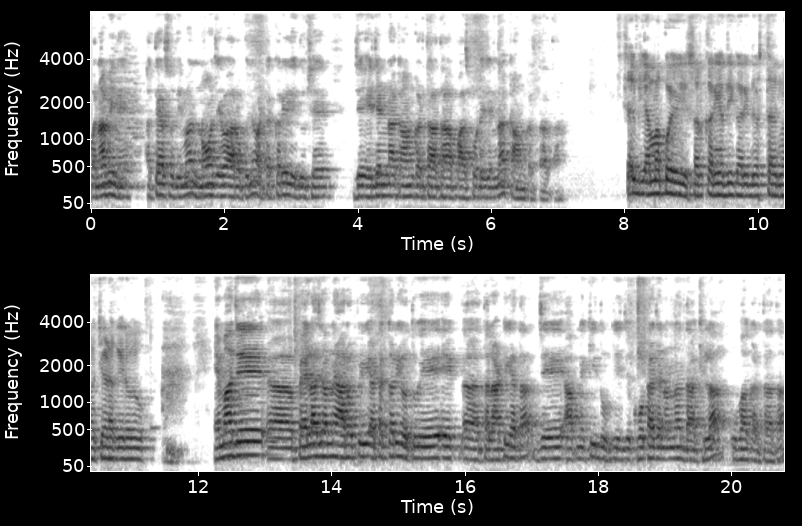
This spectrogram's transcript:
બનાવીને અત્યાર સુધીમાં નો જેવા આરોપીને અટક કરી લીધું છે જે એજન્ટના કામ કરતા હતા પાસપોર્ટ એજન્ટના કામ કરતા હતા. સાહેબ આમાં કોઈ સરકારી અધિકારી દસ્તાવેજમાં ચેડા કર્યો? એમાં જે પહેલાં જ જે અમને આરોપી અટક કર્યું હતું એ એક તલાટી હતા જે આપને કીધું કે જે ખોટા જન્મના દાખલા ઊભા કરતા હતા.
